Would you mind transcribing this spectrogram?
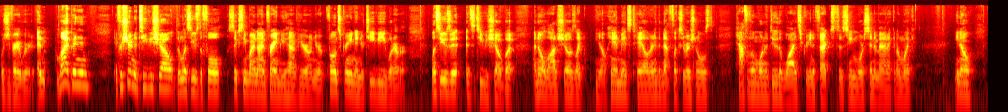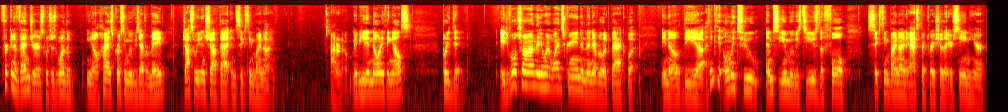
which is very weird. In my opinion, if you're shooting a TV show, then let's use the full 16 by 9 frame you have here on your phone screen and your TV, whatever. Let's use it. It's a TV show, but I know a lot of shows like, you know, Handmaid's Tale or any of the Netflix originals, half of them want to do the widescreen effect to seem more cinematic, and I'm like, you know, freaking Avengers, which is one of the you know highest grossing movies ever made. Joss Whedon shot that in 16 by 9. I don't know. Maybe he didn't know anything else, but he did. Age of Ultron, they went widescreen and they never looked back. But you know, the uh, I think the only two MCU movies to use the full 16 by 9 aspect ratio that you're seeing here,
